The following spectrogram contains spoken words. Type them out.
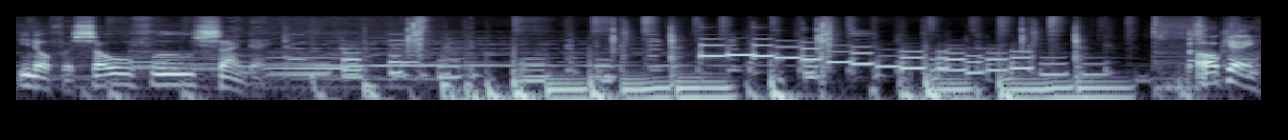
you know, for Soul Food Sunday. Okay,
